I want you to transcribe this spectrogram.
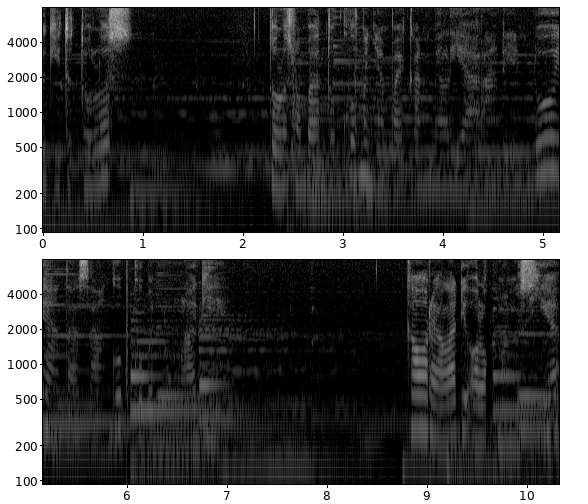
begitu tulus. Tulus membantuku menyampaikan miliaran rindu yang tak sanggup kubendung lagi. Kau rela diolok manusia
